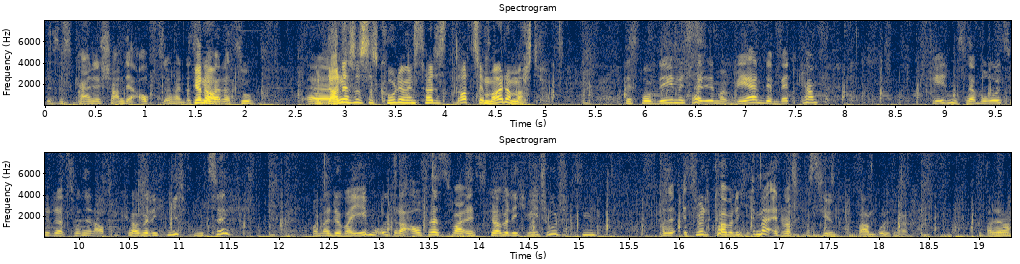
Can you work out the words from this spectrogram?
ist es keine Schande aufzuhören. Das Genau. gehört dazu. Und Äh, dann ist es das Coole, wenn du halt trotzdem weitermachst. Das Problem ist halt immer während dem Wettkampf treten sehr wohl Situationen auf, die körperlich nicht gut sind. Und wenn du bei jedem Ultra aufhörst, weil es körperlich wehtut, hm, also es wird körperlich immer etwas passieren beim Ultra. Also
